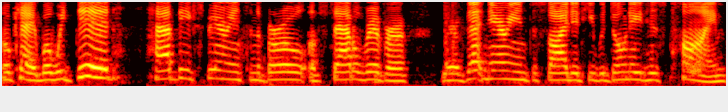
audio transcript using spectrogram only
Okay, well, we did have the experience in the borough of Saddle River where a veterinarian decided he would donate his time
